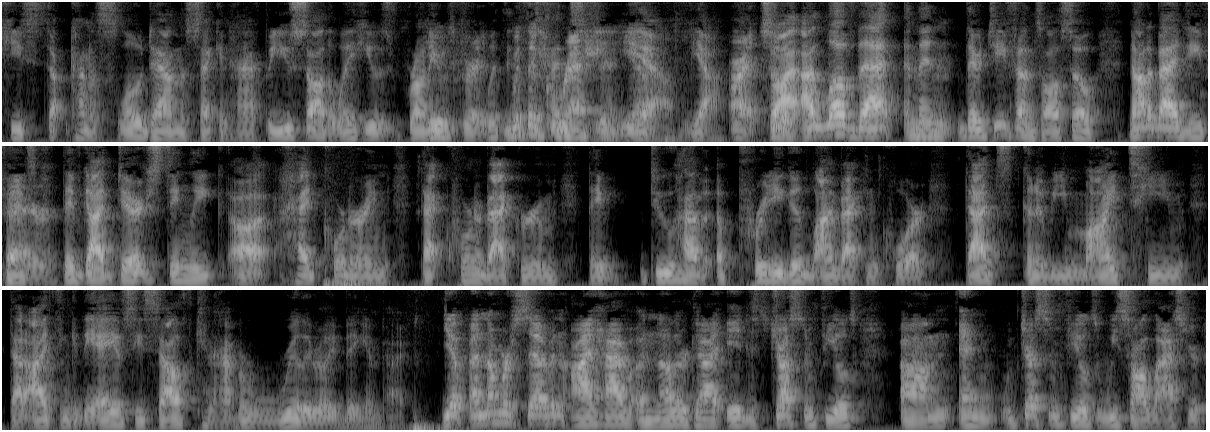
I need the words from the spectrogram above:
He st- kind of slowed down the second half, but you saw the way he was running. He was great. With, With aggression, yeah. Yeah, yeah. All right, So, so- I, I love that. And then their defense also, not a bad defense. Better. They've got Derek Stingley uh, headquartering that cornerback room. They do have a pretty good linebacking core. that's going to be my team that I think in the AFC South can have a really, really big impact. Yep, at number seven, I have another guy. It is Justin Fields. Um, and Justin Fields, we saw last year,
